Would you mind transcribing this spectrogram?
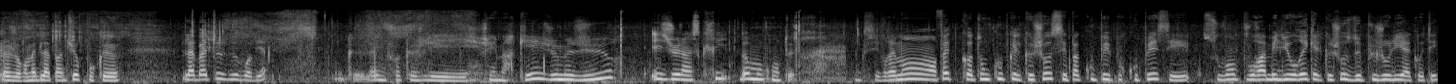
Là, je remets de la peinture pour que la batteuse le voit bien. Donc là, une fois que je l'ai marqué, je mesure et je l'inscris dans mon compteur. Donc c'est vraiment, en fait, quand on coupe quelque chose, c'est pas couper pour couper, c'est souvent pour améliorer quelque chose de plus joli à côté.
